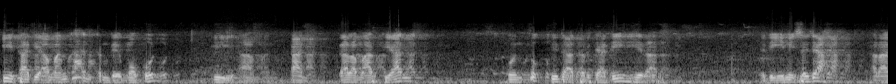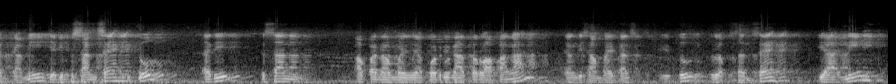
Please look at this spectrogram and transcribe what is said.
Kita diamankan pendemo pun diamankan. Dalam artian untuk tidak terjadi hierarki jadi ini saja arahan kami. Jadi pesan saya itu tadi pesan apa namanya koordinator lapangan yang disampaikan seperti itu itulah pesan saya yakni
